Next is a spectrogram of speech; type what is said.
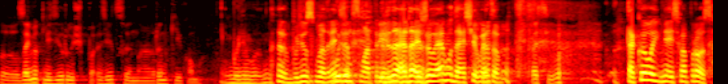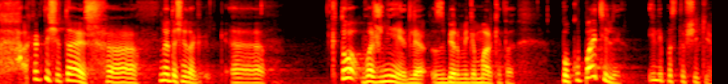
э, займет лидирующие позиции на рынке e Будем, будем смотреть. Будем смотреть. Да, да, и желаем удачи в этом. Спасибо. Такой у меня есть вопрос. А как ты считаешь, э, ну, точнее так, э, кто важнее для Сбермегамаркета? Покупатели или поставщики?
